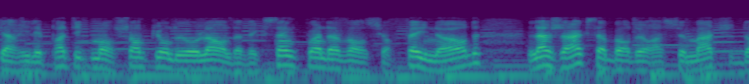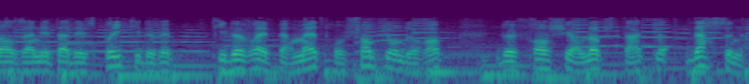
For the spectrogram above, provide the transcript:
car il est pratiquement champion de Hollande avec 5 points d'avance sur Feyenoord, l'Ajax abordera ce match dans un état d'esprit qui, qui devrait permettre aux champions d'Europe de franchir l'obstacle d'Arsenal.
